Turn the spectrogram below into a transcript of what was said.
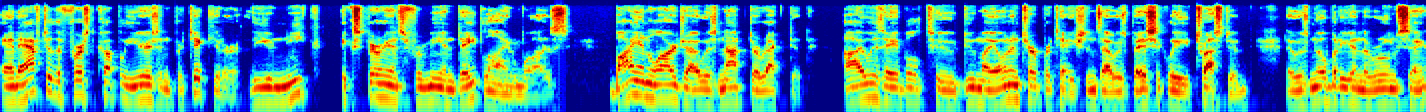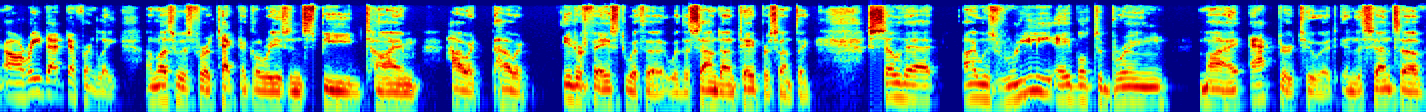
And after the first couple years, in particular, the unique experience for me in Dateline was, by and large, I was not directed. I was able to do my own interpretations. I was basically trusted. There was nobody in the room saying, "Oh, read that differently," unless it was for a technical reason, speed, time, how it how it interfaced with a with a sound on tape or something, so that I was really able to bring my actor to it in the sense of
